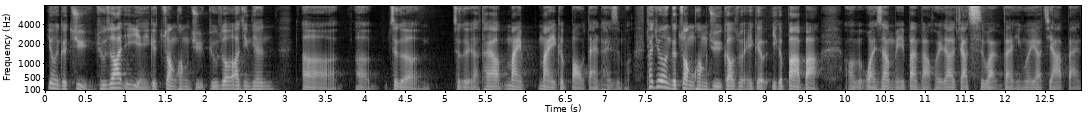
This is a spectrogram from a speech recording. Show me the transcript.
用一个剧，比如说他演一个状况剧，比如说啊，今天呃呃，这个这个他要卖卖一个保单还是什么，他就用一个状况剧告诉一个一个爸爸，哦，晚上没办法回到家吃晚饭，因为要加班，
